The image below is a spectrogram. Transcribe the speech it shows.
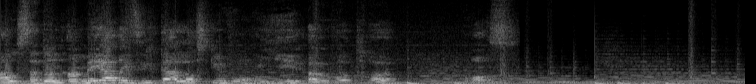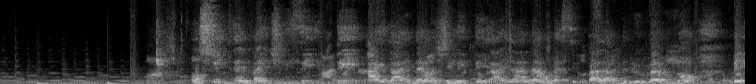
Wow, ça donne un meilleur résultat lorsque vous mouillez euh, votre brosse. Ensuite, elle va utiliser des eyeliners. J'ai les des eyeliners, mais c'est pas le même nom, mais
